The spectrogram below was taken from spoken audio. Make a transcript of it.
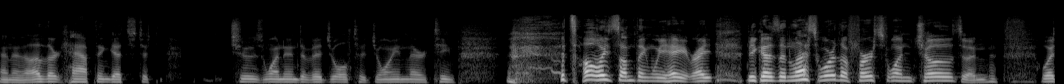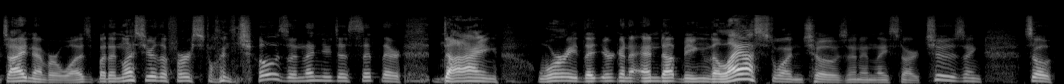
and then the other captain gets to choose one individual to join their team it's always something we hate, right? Because unless we're the first one chosen, which I never was, but unless you're the first one chosen, then you just sit there dying, worried that you're going to end up being the last one chosen, and they start choosing. So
